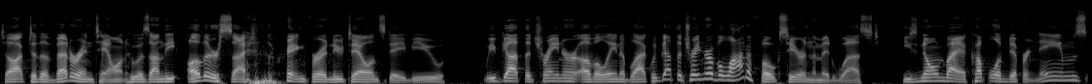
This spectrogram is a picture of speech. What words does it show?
Talk to the veteran talent who is on the other side of the ring for a new talent's debut We've got the trainer of Elena Black. We've got the trainer of a lot of folks here in the Midwest. He's known by a couple of different names.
